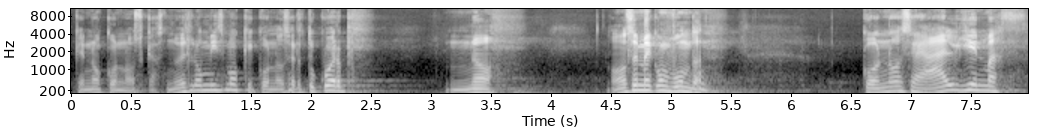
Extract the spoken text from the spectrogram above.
que no conozcas. No es lo mismo que conocer tu cuerpo. No. No se me confundan. Conoce a alguien más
